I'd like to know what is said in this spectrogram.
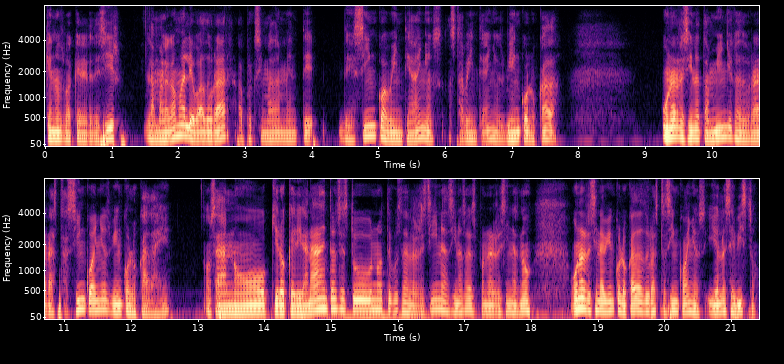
¿qué nos va a querer decir? La amalgama le va a durar aproximadamente de 5 a 20 años, hasta 20 años, bien colocada. Una resina también llega a durar hasta 5 años bien colocada, ¿eh? O sea, no quiero que digan, ah, entonces tú no te gustan las resinas y no sabes poner resinas. No, una resina bien colocada dura hasta 5 años y yo las he visto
